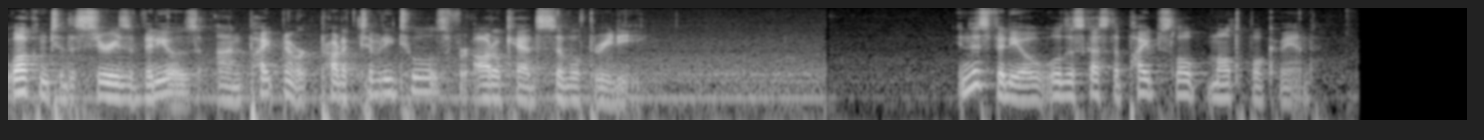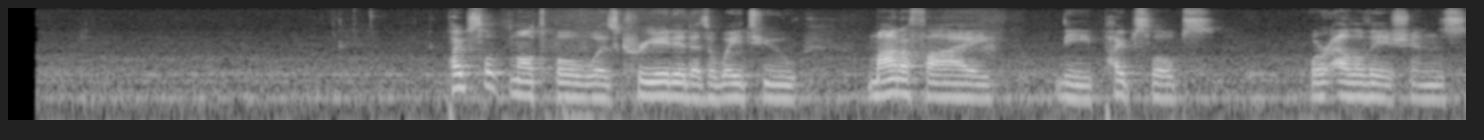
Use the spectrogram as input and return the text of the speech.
Welcome to the series of videos on pipe network productivity tools for AutoCAD Civil 3D. In this video, we'll discuss the pipe slope multiple command. Pipe slope multiple was created as a way to modify the pipe slopes or elevations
